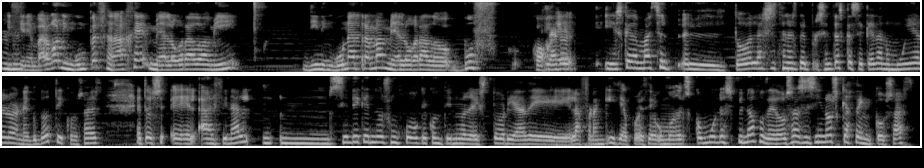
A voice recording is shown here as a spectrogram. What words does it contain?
Y sin embargo, ningún personaje me ha logrado a mí, ni ninguna trama me ha logrado, buf, coger. Claro, y es que además el- el- todas las escenas del presente es que se quedan muy en lo anecdótico, ¿sabes? Entonces, el- al final, mm, Syndicate no es un juego que continúe la historia de la franquicia, por decirlo como es como un spin-off de dos asesinos que hacen cosas.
